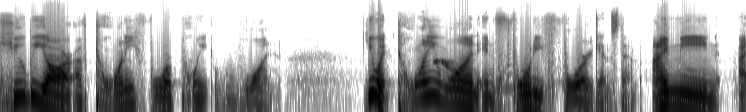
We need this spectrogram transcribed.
QBR of 24.1. He went 21 and 44 against them. I mean, I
